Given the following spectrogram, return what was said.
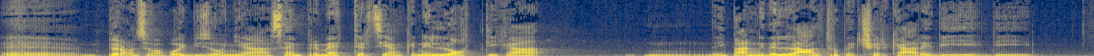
eh, però insomma poi bisogna sempre mettersi anche nell'ottica mh, nei panni dell'altro per cercare di, di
